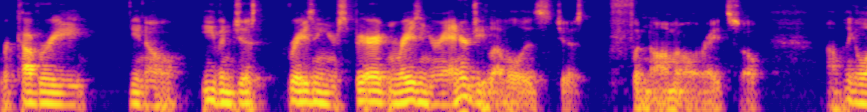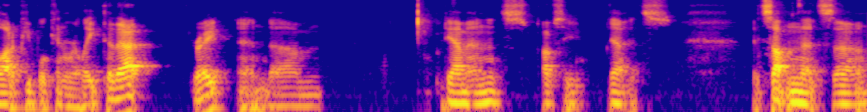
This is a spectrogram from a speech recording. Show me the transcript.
recovery, you know, even just raising your spirit and raising your energy level is just phenomenal, right? So um, I think a lot of people can relate to that, right? And um, yeah, man, it's obviously yeah, it's it's something that's uh,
